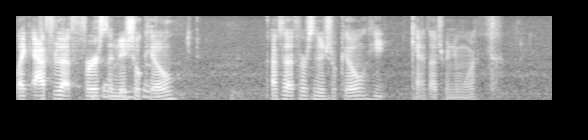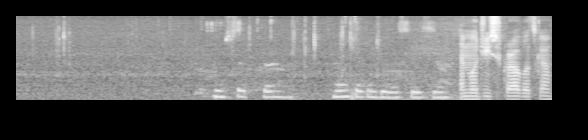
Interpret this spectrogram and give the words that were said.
Like after that first Second initial kill. kill, after that first initial kill, he can't touch me anymore. I'm so pro. I wish I can do this with you. MOG scrub, let's go.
